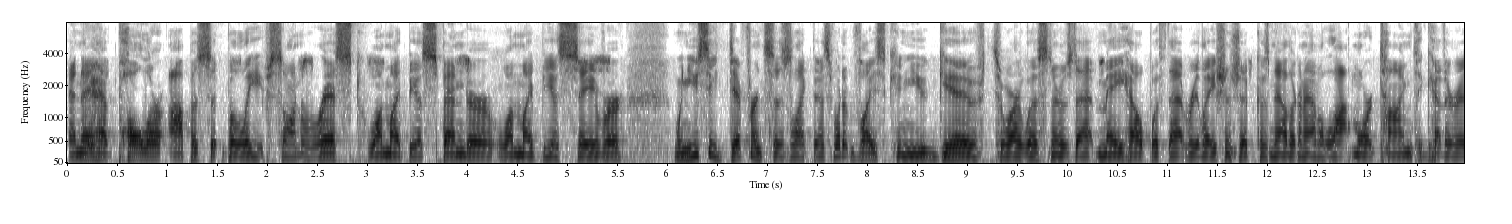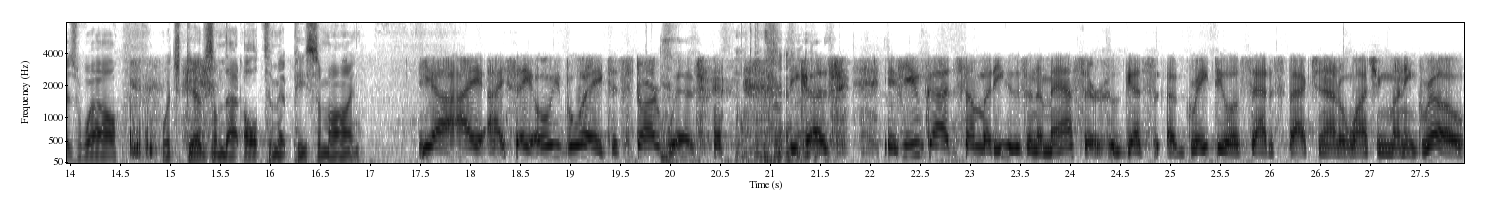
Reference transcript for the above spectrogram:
and they have polar opposite beliefs on risk. One might be a spender, one might be a saver. When you see differences like this, what advice can you give to our listeners that may help with that relationship? Because now they're going to have a lot more time together as well, which gives them that ultimate peace of mind. Yeah, I, I say oy boy to start with, because if you've got somebody who's an amasser who gets a great deal of satisfaction out of watching money grow,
